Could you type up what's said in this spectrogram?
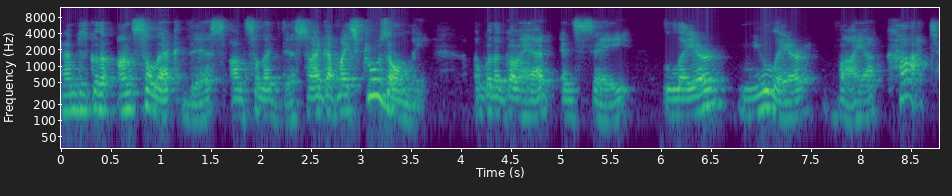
And I'm just going to unselect this, unselect this. So I got my screws only. I'm going to go ahead and say layer, new layer via cut.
